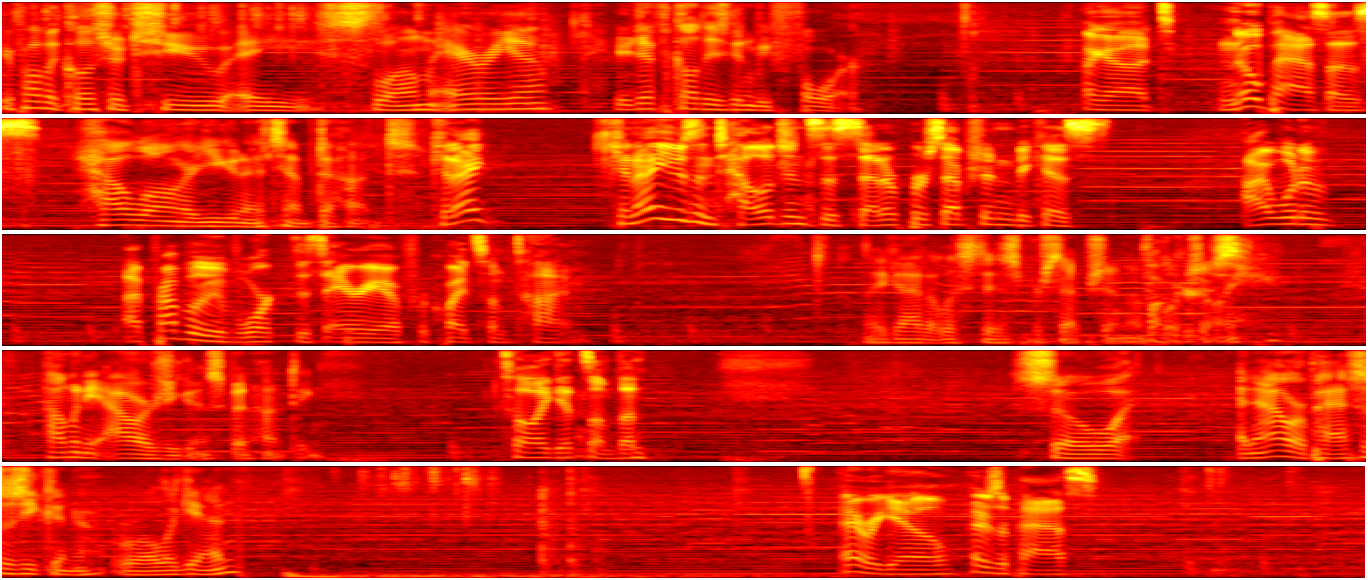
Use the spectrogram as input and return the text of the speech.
you're probably closer to a slum area. Your difficulty is gonna be four. I got no passes. How long are you gonna attempt to hunt? Can I can I use intelligence instead of perception? Because I would have I probably have worked this area for quite some time. They got it listed as perception, unfortunately. How many hours are you gonna spend hunting? Until I get something. So, an hour passes. You can roll again. There we go. There's a pass.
